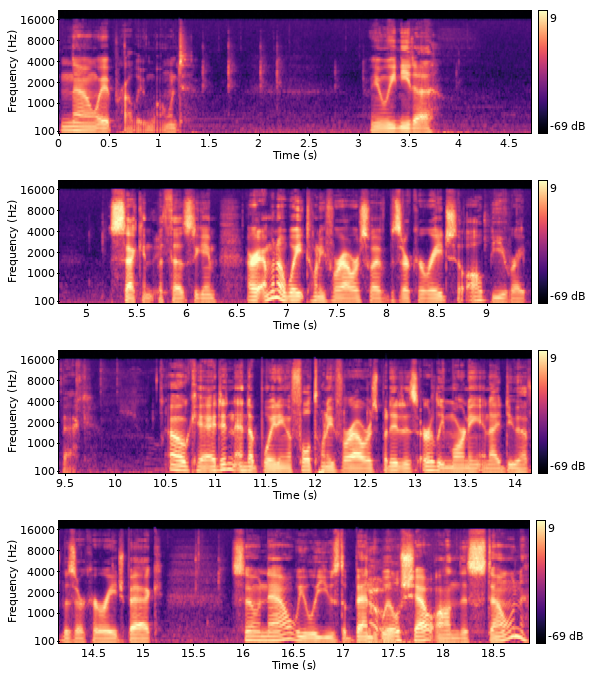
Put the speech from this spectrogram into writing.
No, it probably won't. I mean, we need a second Bethesda game. Alright, I'm going to wait 24 hours so I have Berserker Rage, so I'll be right back. Okay, I didn't end up waiting a full 24 hours, but it is early morning and I do have Berserker Rage back. So now we will use the Bend oh. Will Shout on this stone.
